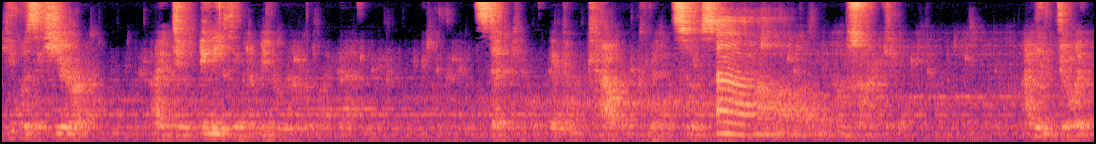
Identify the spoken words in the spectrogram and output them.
He was a hero. I'd do anything to be remembered like that. Instead, people think I'm a coward who committed suicide. Oh. I'm sorry, kid. I didn't do it.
